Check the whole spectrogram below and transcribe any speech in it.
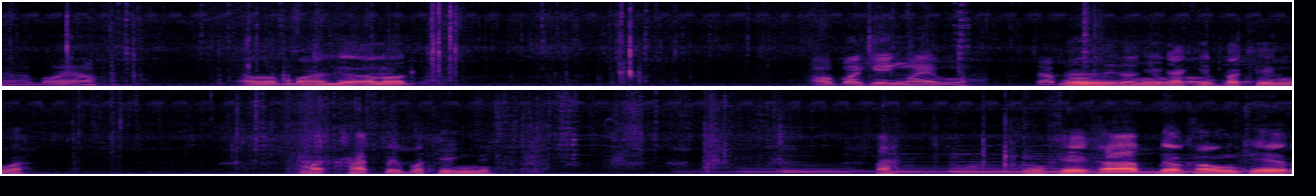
นะบอยเอ้าเอารถบ้านเหลือเอารถเอาปลาเค็งไว้บ่จับเออเนี่ยอยากกินปลาเค็งวะ มักคักด้วยปลาเค็งนี่ไปโอเคครับ เดี๋ยวเข้ากรุงเทพ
